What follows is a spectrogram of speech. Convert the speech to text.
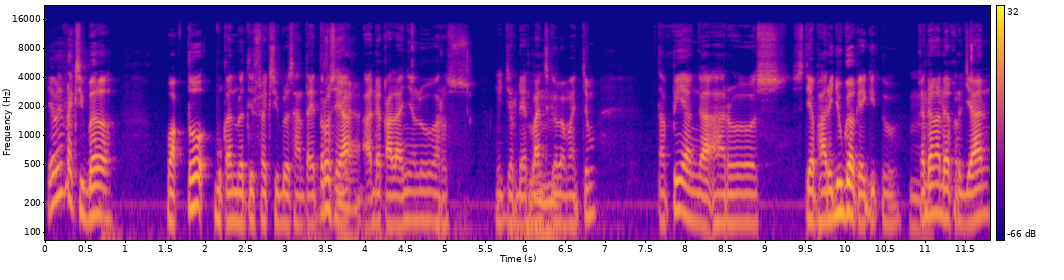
Ya fleksibel. Waktu bukan berarti fleksibel santai terus ya. Iya. ada kalanya lu harus ngejar deadline Hmm. segala macem. Tapi ya nggak harus setiap hari juga kayak gitu. Hmm. kadang ada kerjaan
